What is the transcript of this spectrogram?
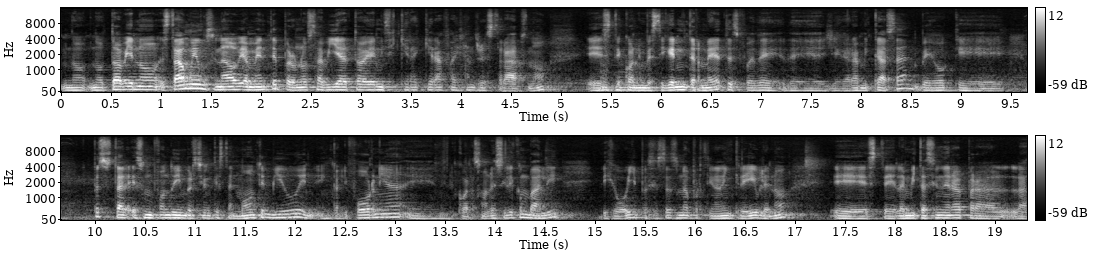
no, no, todavía no... Estaba muy emocionado, obviamente, pero no sabía todavía ni siquiera que era 500 straps, ¿no? Este, Cuando investigué en internet, después de, de, llegar a mi casa, veo que pues está, es un fondo de inversión que está en Mountain View, en, en California, en el corazón de Silicon Valley, dije, oye, pues esta es una oportunidad increíble, ¿no? Este, la invitación era para la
